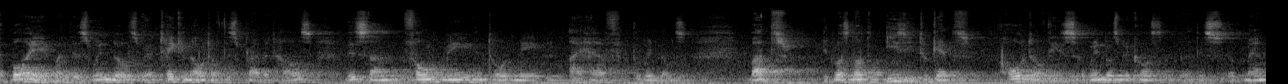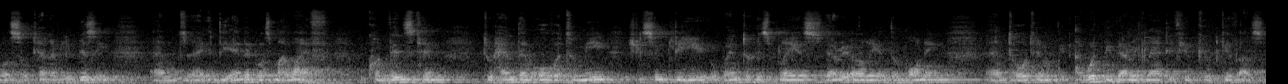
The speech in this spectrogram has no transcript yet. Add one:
a boy when these windows were taken out of this private house, this son phoned me and told me I have the windows. But it was not easy to get hold of these windows because this man was so terribly busy. And uh, in the end, it was my wife who convinced him to hand them over to me. She simply went to his place very early in the morning and told him, I would be very glad if you could give us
